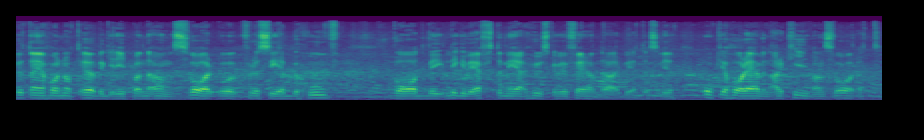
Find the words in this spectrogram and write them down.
utan jag har något övergripande ansvar för att se behov, vad vi, ligger vi efter med, hur ska vi förändra arbetet och så vidare. Och jag har även arkivansvaret.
